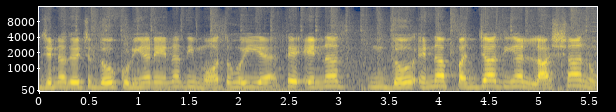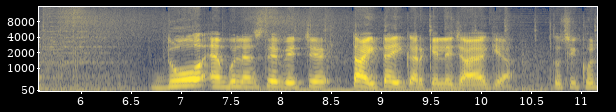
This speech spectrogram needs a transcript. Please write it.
ਜਿਨ੍ਹਾਂ ਦੇ ਵਿੱਚ ਦੋ ਕੁੜੀਆਂ ਨੇ, ਇਹਨਾਂ ਦੀ ਮੌਤ ਹੋਈ ਹੈ ਤੇ ਇਹਨਾਂ ਦੋ, ਇਹਨਾਂ ਪੰਜਾਂ ਦੀਆਂ ਲਾਸ਼ਾਂ ਨੂੰ ਦੋ ਐਂਬੂਲੈਂਸ ਦੇ ਵਿੱਚ ਢਾਈ ਢਾਈ ਕਰਕੇ ਲਿਜਾਇਆ ਗਿਆ। ਤੁਸੀਂ ਖੁਦ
